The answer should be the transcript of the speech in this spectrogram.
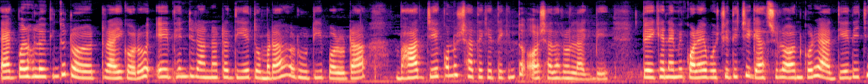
একবার হলেও কিন্তু ট্রাই করো। এই ভেন্ডি রান্নাটা দিয়ে তোমরা রুটি, পরোটা, ভাত যে কোনো সাথে খেতে কিন্তু অসাধারণ লাগবে। তো এখানে আমি কড়াই বসিয়ে দিচ্ছি, গ্যাস চুলো অন করে আর দিয়ে দিচ্ছি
